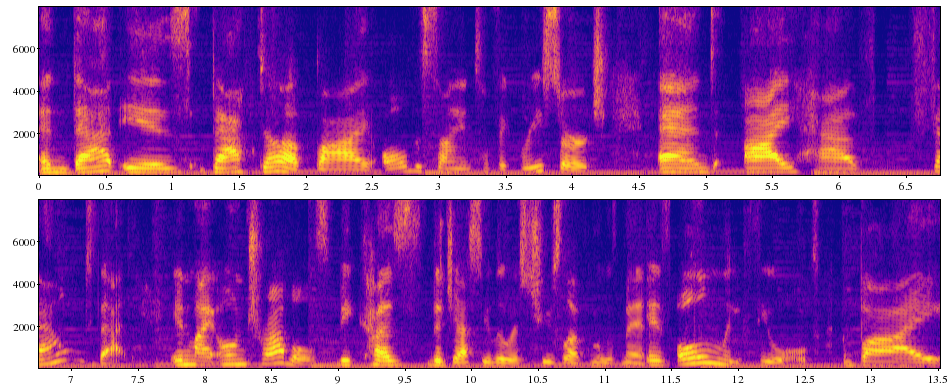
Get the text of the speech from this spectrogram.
And that is backed up by all the scientific research. And I have found that in my own travels because the Jesse Lewis Choose Love movement is only fueled by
